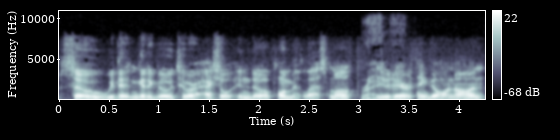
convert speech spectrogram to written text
So we didn't get to go to our actual endo appointment last month Right, due to right. everything going on.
